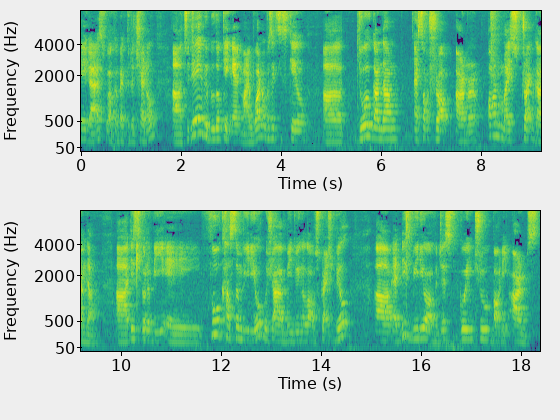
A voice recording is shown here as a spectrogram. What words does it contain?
Hey guys, welcome back to the channel. Uh, today we'll be looking at my 1 over 60 scale uh, Duel Gundam Assault Shroud armor on my Strike Gundam. Uh, this is going to be a full custom video which I'll be doing a lot of scratch build. Uh, and this video be just going through about the arms.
